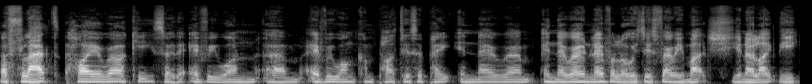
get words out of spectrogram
a flat hierarchy so that everyone um, everyone can participate in their um, in their own level, or is this very much you know like the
